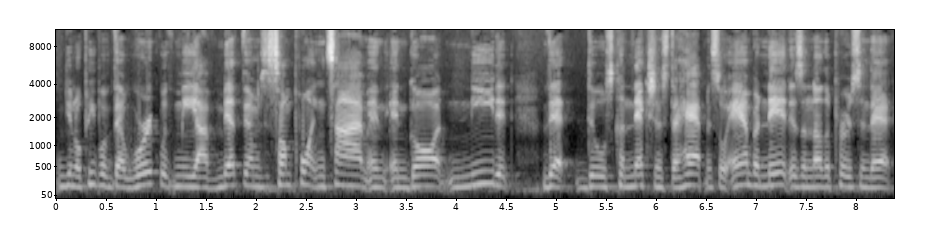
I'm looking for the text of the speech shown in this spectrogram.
you know, people that work with me, I've met them at some point in time, and, and God needed that those connections to happen. So Amber Ned is another person that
